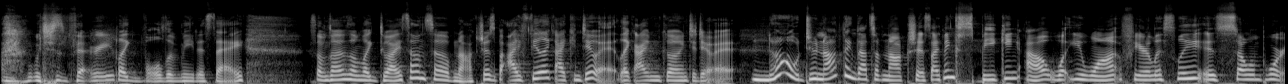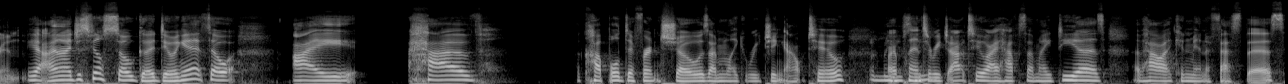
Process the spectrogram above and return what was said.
which is very like bold of me to say. Sometimes I'm like, do I sound so obnoxious? But I feel like I can do it. Like I'm going to do it. No, do not think that's obnoxious. I think speaking out what you want fearlessly is so important. Yeah. And I just feel so good doing it. So I have a couple different shows I'm like reaching out to or I plan to reach out to. I have some ideas of how I can manifest this.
